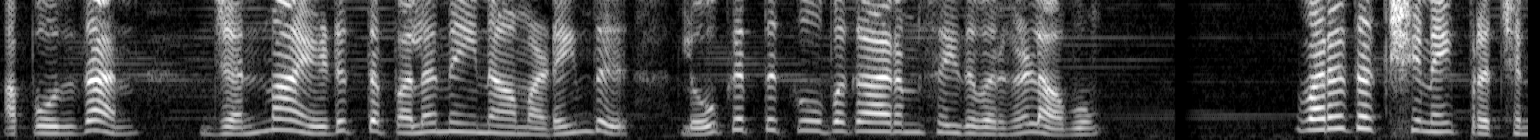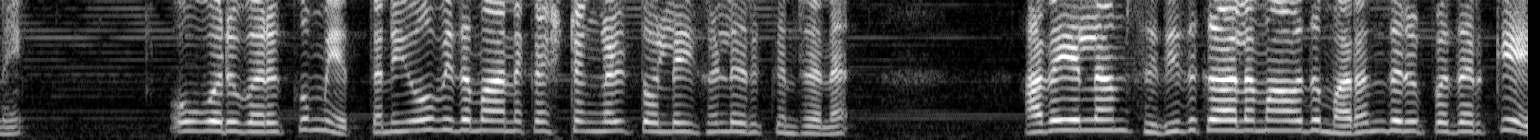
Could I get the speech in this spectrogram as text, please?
அப்போதுதான் ஜன்மா எடுத்த பலனை நாம் அடைந்து லோகத்துக்கு உபகாரம் செய்தவர்கள் ஆவோம். வரதட்சிணை பிரச்சனை. ஒவ்வொருவருக்கும் எத்தனையோ விதமான கஷ்டங்கள் தொல்லைகள் இருக்கின்றன. அதையெல்லாம் சிறிது காலமாவது மறந்திருப்பதற்கே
